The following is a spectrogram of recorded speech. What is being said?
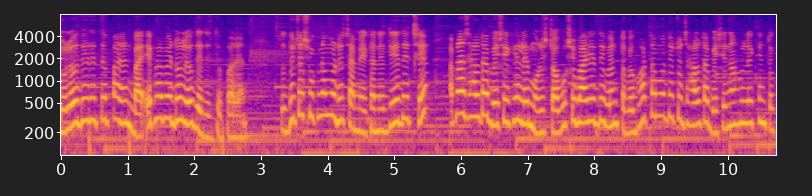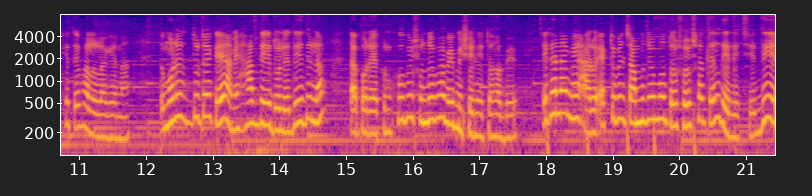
ডোলেও দিয়ে দিতে পারেন বা এভাবে ডোলেও দিয়ে দিতে পারেন। তো দুইটা শুকনো মরিচ আমি এখানে দিয়ে দিচ্ছি। আপনার ঝালটা বেশি খেলে মরিচটা অবশ্যই বাড়িয়ে দিবেন, তবে ভর্তার মধ্যে একটু ঝালটা বেশি না হলে কিন্তু খেতে ভালো লাগে না। তো মরিচ দুটাকে আমি হাত দিয়ে ডলে দিয়ে দিলাম, তারপরে এখন খুবই সুন্দরভাবে মিশিয়ে নিতে হবে। এখানে আমি আরও এক টেবিল চামচের মতো সরিষার তেল দিয়ে দিচ্ছি। দিয়ে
